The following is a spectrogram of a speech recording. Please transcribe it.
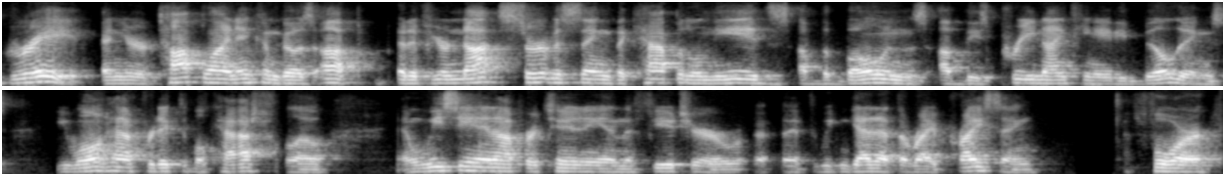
great, and your top line income goes up. But if you're not servicing the capital needs of the bones of these pre 1980 buildings, you won't have predictable cash flow. And we see an opportunity in the future, if we can get it at the right pricing, for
